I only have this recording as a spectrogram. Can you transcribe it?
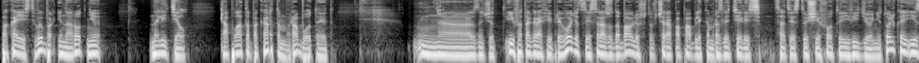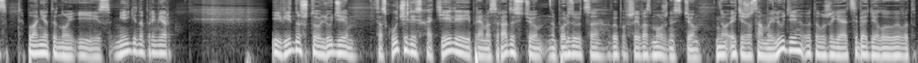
пока есть выбор и народ не налетел. Оплата по картам работает. А, значит, и фотографии приводятся, и сразу добавлю, что вчера по пабликам разлетелись соответствующие фото и видео не только из планеты, но и из Меги, например. И видно, что люди соскучились, хотели и прямо с радостью пользуются выпавшей возможностью. Но эти же самые люди, это уже я от себя делаю вывод,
